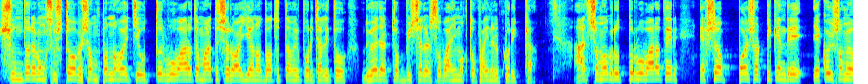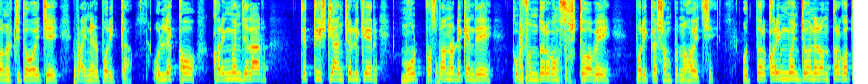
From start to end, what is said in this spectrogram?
সুন্দর এবং সুষ্ঠুভাবে সম্পন্ন হয়েছে উত্তর পূর্ব ভারতে মারাতেশ্বর আইয়ান অদ্বাতুত্তামির পরিচালিত দুই হাজার চব্বিশ সালের সবাহি মুক্ত ফাইনাল পরীক্ষা। আজ সমগ্র উত্তর পূর্ব ভারতের একশো পঁয়ষট্টি কেন্দ্রে একই সময়ে অনুষ্ঠিত হয়েছে ফাইনাল পরীক্ষা। উল্লেখ্য, করিমগঞ্জ জেলার তেত্রিশটি আঞ্চলিকের মোট পঁচপান্নটি কেন্দ্রে খুব সুন্দর এবং সুষ্ঠুভাবে পরীক্ষা সম্পন্ন হয়েছে। উত্তর করিমগঞ্জ জোনের অন্তর্গত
